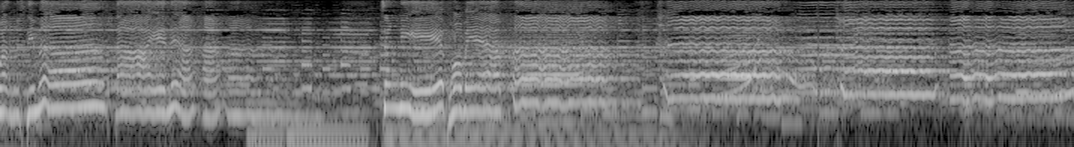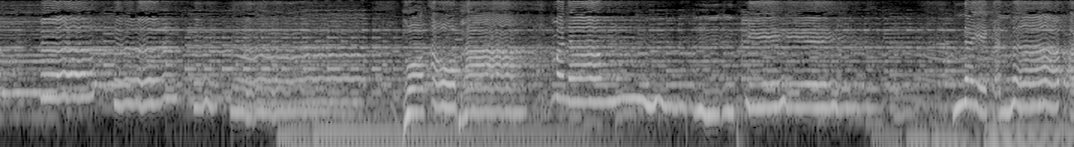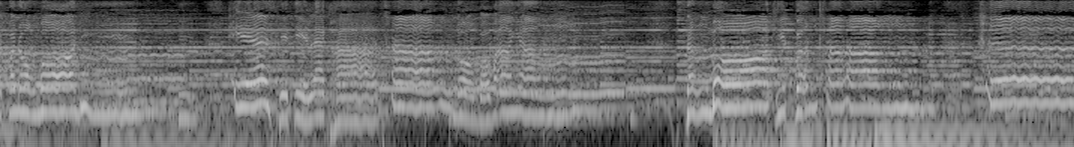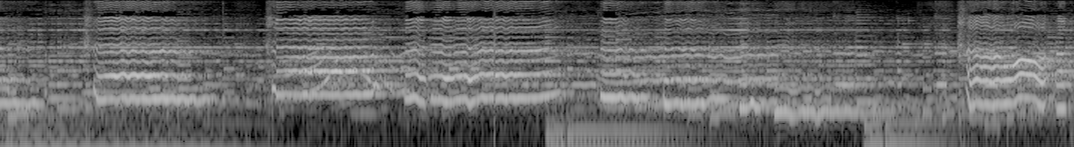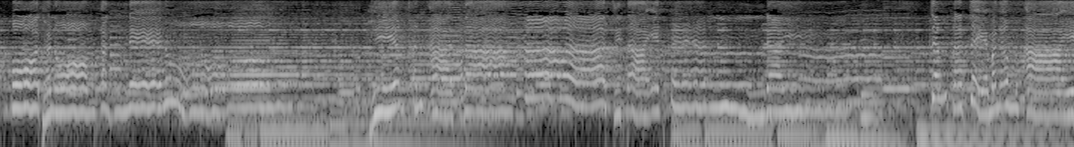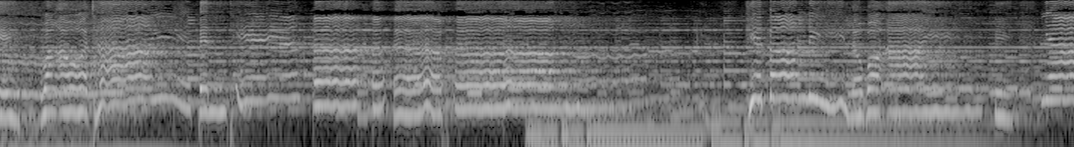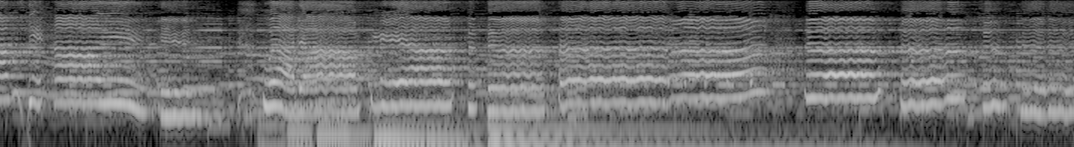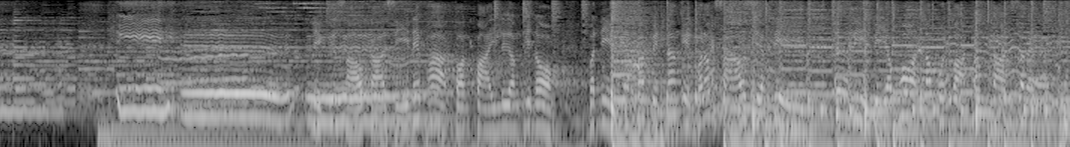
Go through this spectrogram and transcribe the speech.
วังสิมาตายเนี่ยจังนี้พ่อแม่พ่อหอบเอาผ้า ได้กันมาปัดปะนองบอดีเฮียสิติและขาทางน้องบอกว่ายัง สั่งบอคิดเบิ่งคำ แน่นอนเพียงขันอาสาว่าสิตาเอ็ดเป็นใด จังตาเจมันอำอาย วางเอาชายเป็นเทียงเทียดบางนี้แล้วบ่อาย Yeah. เพียนี่อสาวกาสีในภาคตอนปลายเรื่องพี่น้องบันนี้เพียงมาเป็นนางเอกมาลังสาวเสียงดี เชอรี่ปิยพรรับบทบาททำการแสดง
